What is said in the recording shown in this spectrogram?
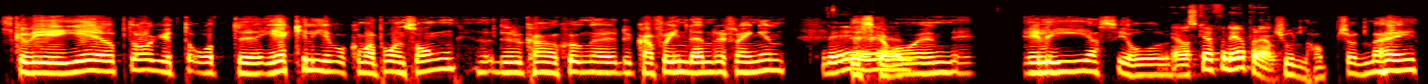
ska vi ge uppdraget åt eh, Ekeliv och komma på en sång där du kan sjunga, du kan få in den refrängen? Det, det ska vara en Elias i år. Jag ska fundera på den. Tjolahopp tjolahej.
